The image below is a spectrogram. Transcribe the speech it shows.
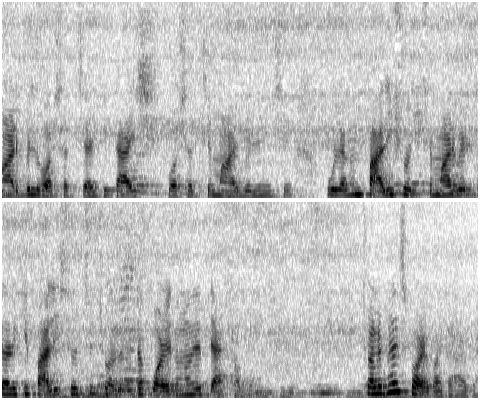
মার্বেল বসাচ্ছে আর কি টাইস বসাচ্ছে মার্বেল নিচে। ওগুলো এখন পালিশ হচ্ছে। মার্বেলটা আর কি পালিশ হচ্ছে। চলো এটা পরে তোমাদের দেখাবো। চলো ফ্রেন্ডস পরে কথা হবে।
